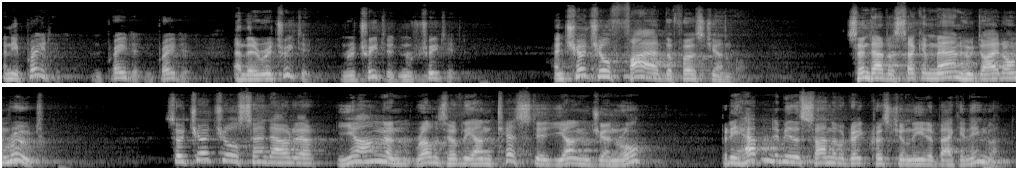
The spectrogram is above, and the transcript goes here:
And he prayed it and prayed it and prayed it. And they retreated and retreated and retreated. And Churchill fired the first general, sent out a second man who died en route. So Churchill sent out a young and relatively untested young general, but he happened to be the son of a great Christian leader back in England.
